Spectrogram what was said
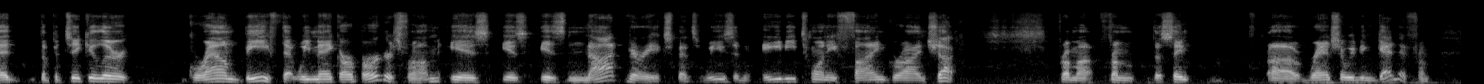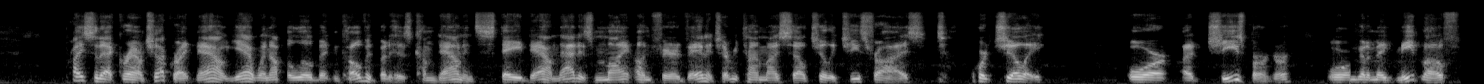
that the particular ground beef that we make our burgers from is is is not very expensive we use an 80 20 fine grind chuck from a from the same uh, ranch that we've been getting it from price of that ground chuck right now, yeah, went up a little bit in COVID, but it has come down and stayed down. That is my unfair advantage. Every time I sell chili cheese fries or chili or a cheeseburger or I'm going to make meatloaf,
